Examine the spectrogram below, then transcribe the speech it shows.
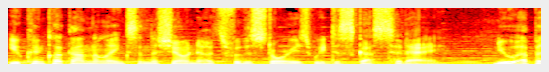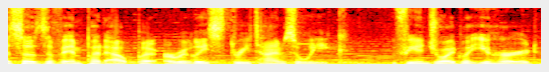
You can click on the links in the show notes for the stories we discussed today. New episodes of Input Output are released three times a week. If you enjoyed what you heard,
